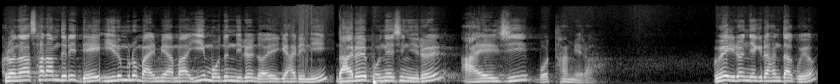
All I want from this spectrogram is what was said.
그러나 사람들이 내 이름으로 말미암아 이 모든 일을 너에게 하리니 나를 보내신 이를 알지 못함이라. 왜 이런 얘기를 한다고요?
